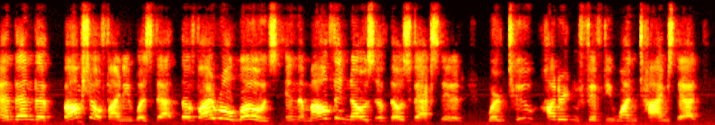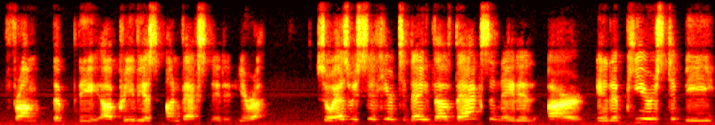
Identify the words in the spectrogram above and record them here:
And then the bombshell finding was that the viral loads in the mouth and nose of those vaccinated were 251 times that from the, the uh, previous unvaccinated era. So as we sit here today, the vaccinated are, it appears to be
